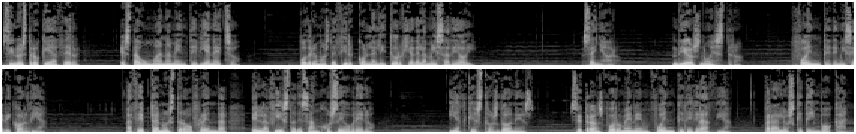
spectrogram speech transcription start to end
Si nuestro quehacer está humanamente bien hecho, podremos decir con la liturgia de la misa de hoy, Señor, Dios nuestro, fuente de misericordia, acepta nuestra ofrenda en la fiesta de San José Obrero y haz que estos dones se transformen en fuente de gracia para los que te invocan.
